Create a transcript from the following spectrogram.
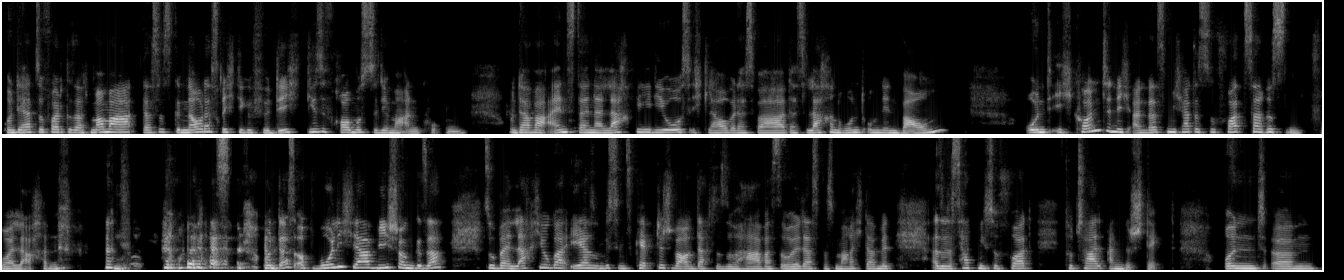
Und der hat sofort gesagt, Mama, das ist genau das Richtige für dich. Diese Frau musst du dir mal angucken. Und da war eins deiner Lachvideos, ich glaube, das war das Lachen rund um den Baum. Und ich konnte nicht anders, mich hat es sofort zerrissen vor Lachen und, das, und, das, obwohl ich ja, wie schon gesagt, so bei Lach-Yoga eher so ein bisschen skeptisch war und dachte so, ha, was soll das, was mache ich damit? Also das hat mich sofort total angesteckt. Und ähm,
